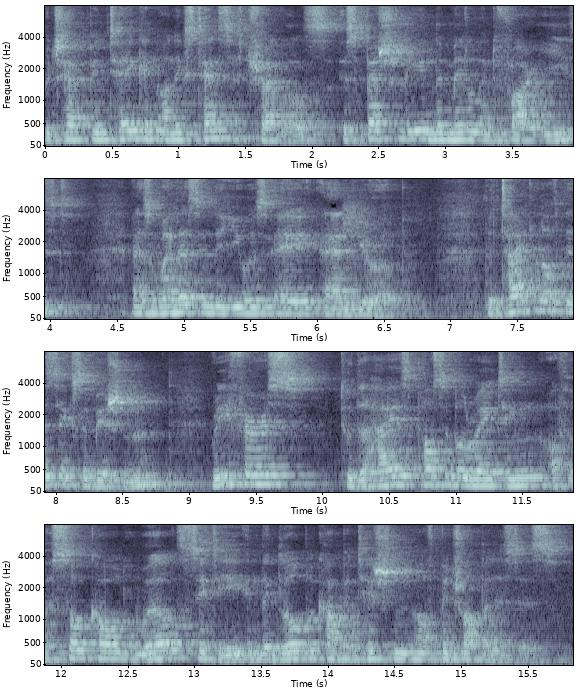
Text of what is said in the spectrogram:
which have been taken on extensive travels, especially in the Middle and Far East, as well as in the USA and Europe. The title of this exhibition refers to the highest possible rating of a so-called world city in the global competition of metropolises,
